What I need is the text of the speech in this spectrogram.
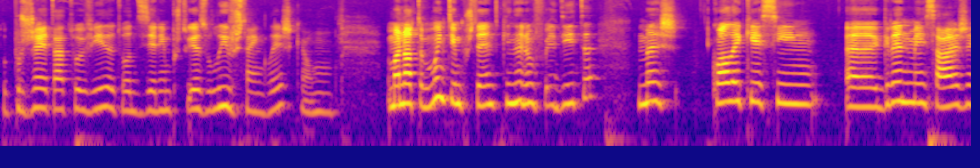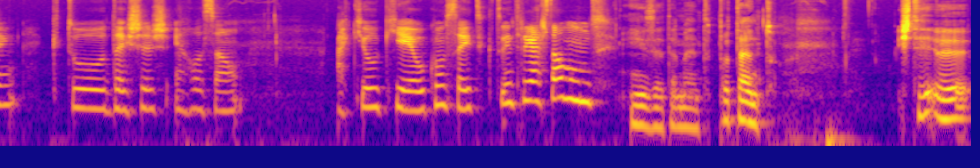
do projeto à tua vida, estou a dizer em português, o livro está em inglês, que é um, uma nota muito importante que ainda não foi dita, mas qual é que é assim a grande mensagem tu deixas em relação àquilo que é o conceito que tu entregaste ao mundo. Exatamente. Portanto, isto uh,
